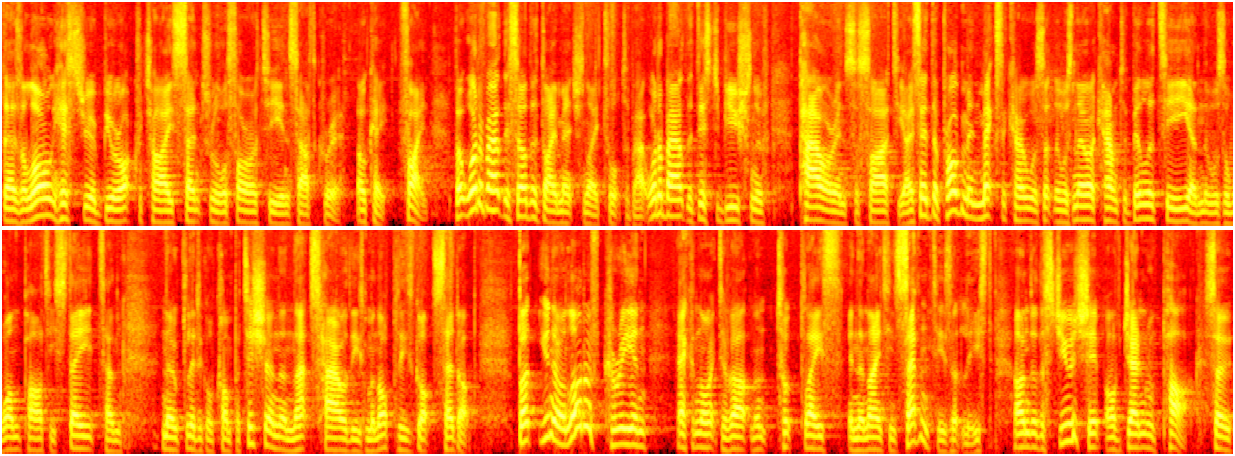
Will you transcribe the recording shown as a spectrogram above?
there's a long history of bureaucratized central authority in South Korea. Okay, fine. But what about this other dimension I talked about? What about the distribution of power in society? I said the problem in Mexico was that there was no accountability and there was a one party state and no political competition, and that's how these monopolies got set up. But, you know, a lot of Korean economic development took place in the 1970s, at least, under the stewardship of General Park. So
